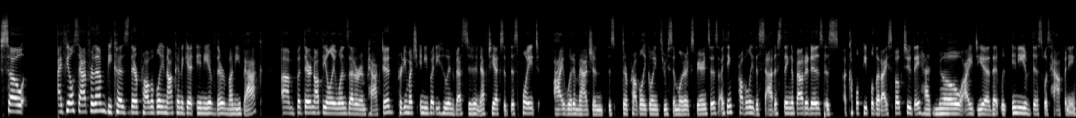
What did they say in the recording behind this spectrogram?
So I feel sad for them because they're probably not going to get any of their money back. Um, but they're not the only ones that are impacted. Pretty much anybody who invested in FTX at this point I would imagine is they're probably going through similar experiences. I think probably the saddest thing about it is, is a couple people that I spoke to, they had no idea that any of this was happening.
